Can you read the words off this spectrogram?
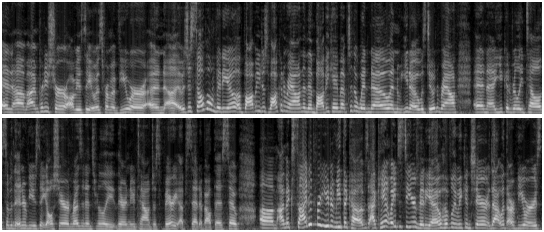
And um, I'm pretty sure, obviously, it was from a viewer. And uh, it was just cell phone video of Bobby just walking around. And then Bobby came up to the window and, you know, was doing around. And uh, you could really tell some of the interviews that y'all shared, residents really there in Newtown just very upset about this. So um, I'm excited for you to meet the Cubs. I can't wait to see your video. Hopefully, we can share that with our viewers.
